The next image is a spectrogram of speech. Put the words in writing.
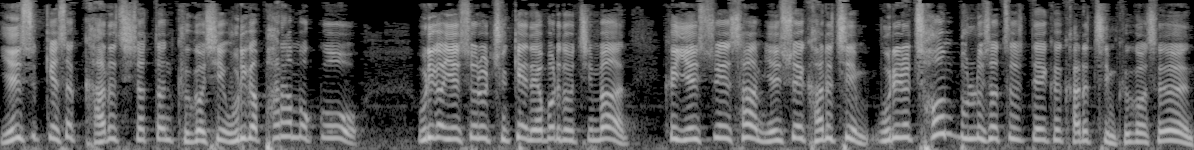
예수께서 가르치셨던 그것이 우리가 팔아먹고 우리가 예수를 죽게 내버려뒀지만 그 예수의 삶, 예수의 가르침, 우리를 처음 부르셨을 때 그 가르침, 그것은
